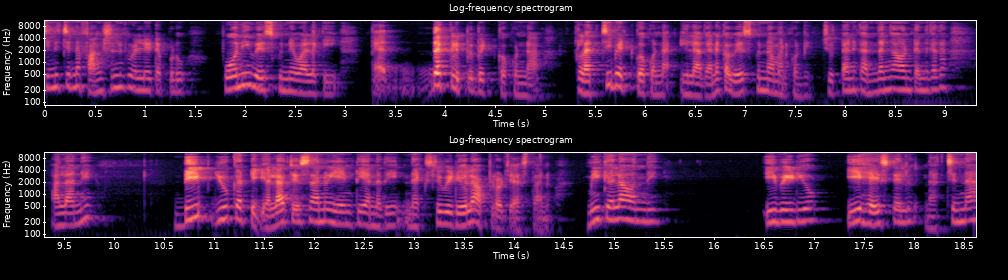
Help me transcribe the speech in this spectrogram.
చిన్న చిన్న ఫంక్షన్కి వెళ్ళేటప్పుడు పోనీ వేసుకునే వాళ్ళకి పెద్ద క్లిప్ పెట్టుకోకుండా క్లచ్చి పెట్టుకోకుండా ఇలా గనక వేసుకున్నామనుకోండి చుట్టానికి అందంగా ఉంటుంది కదా. అలానే డీప్ యూ కట్ ఎలా చేశాను ఏంటి అన్నది నెక్స్ట్ వీడియోలో అప్లోడ్ చేస్తాను. మీకు ఎలా ఉంది? ఈ వీడియో ఈ హెయిర్ స్టైల్ నచ్చిందా?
